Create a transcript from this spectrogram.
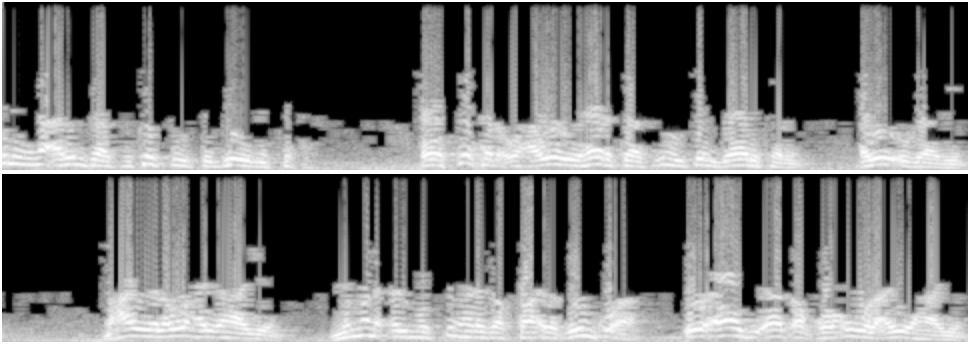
inayna arrintaasi ka suurtagelaynin sixir. Oo sixir waxaa weeye heerkaas inuusan gaari karin ayay ogaadeen. Maxaa yeele waxay ahaayeen niman cilmu sixriga faa'iqiin ku ah oo aad iyo aad aqoon u wala ayay ahaayeen.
